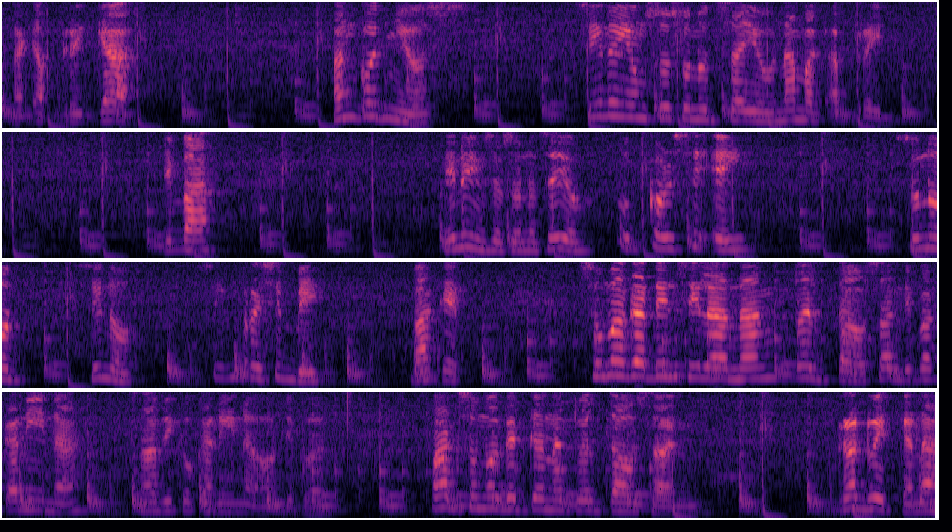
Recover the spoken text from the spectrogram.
Nag-upgrade ka. Ang good news, sino yung susunod sa iyo na mag-upgrade? 'Di ba? Sino yung susunod sa iyo? Of course si A. Sunod, sino? Siyempre si B. Bakit? Sumaga din sila ng 12,000, 'di ba kanina? Sabi ko kanina, oh, 'di ba? Pag sumagad ka ng 12,000, graduate ka na.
